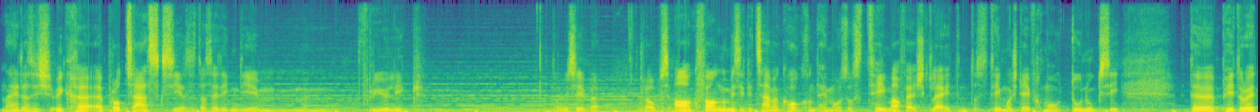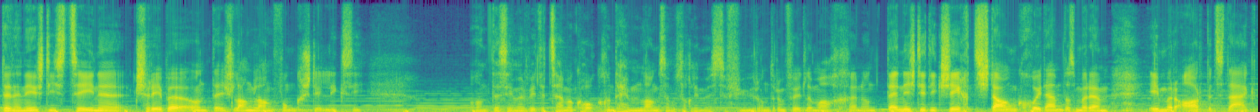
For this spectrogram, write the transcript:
Nein, das war wirklich ein Prozess. Also das hat irgendwie im, im Frühling 07, ich glaube, es angefangen. Wir sind zusammengehockt und haben auch so das Thema festgelegt. Und das Thema war einfach mal Tunnel. Der Pedro hat dann eine erste Szene geschrieben und da war lang, lang Funkstille. Und dann sind wir wieder zusammengehockt und haben langsam so ein bisschen Feuer unter dem Viertel machen. Und dann ist die Geschichte zustande gekommen, dass wir ähm, immer Arbeitstage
